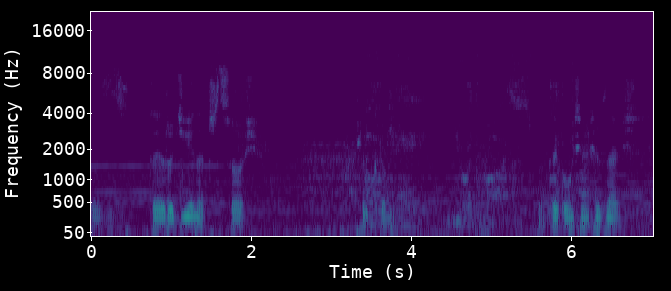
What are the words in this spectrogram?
To z tej rodziny czy coś. Przykro. Dlatego musimy się zemścić.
